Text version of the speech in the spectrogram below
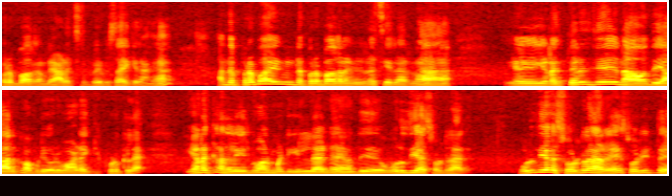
பிரபாகரனை அழைச்சிட்டு போய் விசாரிக்கிறாங்க. அந்த பிரபா என்கின்ற பிரபாகரன் என்ன செய்கிறாருன்னா எனக்கு தெரிஞ்சு நான் வந்து யாருக்கும் அப்படி ஒரு வாடகைக்கு கொடுக்கல. எனக்கு அதில் இன்வால்மெண்ட் இல்லைன்னு வந்து உறுதியாக சொல்கிறாரு உறுதியாக சொல்கிறாரு சொல்லிட்டு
